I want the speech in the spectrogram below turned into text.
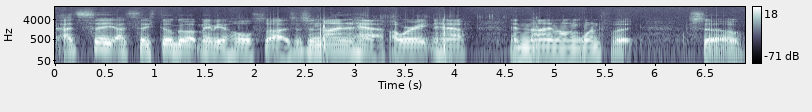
I'd say I'd say still go up maybe a whole size. This is a nine and a half. I wear eight and a half and nine on one foot. So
